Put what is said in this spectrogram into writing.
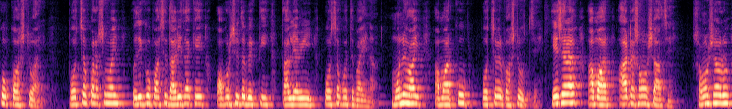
খুব কষ্ট হয়। প্রস্রাব করার সময় যদি কেউ পাশে দাঁড়িয়ে থাকে অপরিচিত ব্যক্তি, তাহলে আমি প্রস্রাব করতে পারি না। মনে হয় আমার খুব প্রস্রাবের কষ্ট হচ্ছে। এছাড়া আমার আরেকটা সমস্যা আছে। সমস্যা হলো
